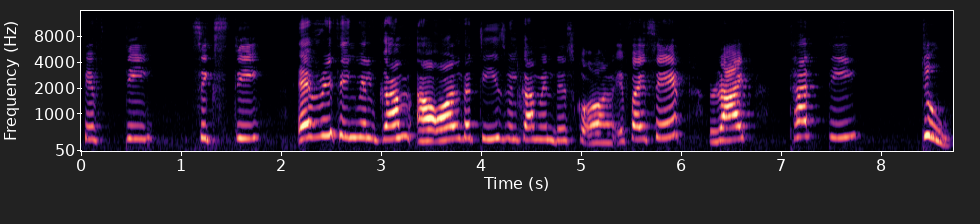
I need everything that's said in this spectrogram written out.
50, 60, everything will come, uh, all the T's will come in this column. If I say write 32,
